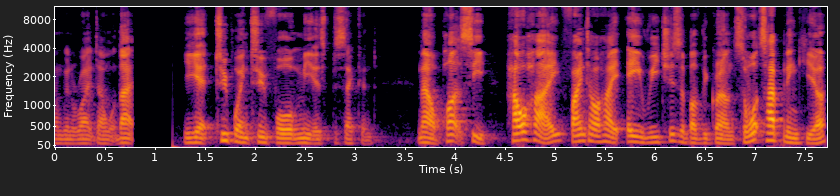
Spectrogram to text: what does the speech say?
I'm going to write down what that is. You get 2.24 meters per second. Now, part C, how high, find how high A reaches above the ground. So what's happening here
